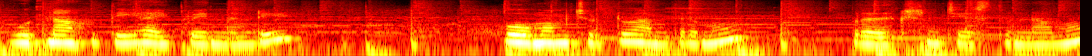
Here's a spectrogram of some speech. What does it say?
పూర్ణాహుతి అయిపోయిందండి. హోమం చుట్టూ అందరము ప్రదక్షిణ చేస్తున్నాము.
